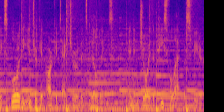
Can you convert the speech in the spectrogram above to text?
explore the intricate architecture of its buildings, and enjoy the peaceful atmosphere.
